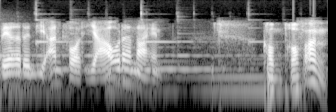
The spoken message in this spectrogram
wäre denn die Antwort, ja oder nein? Kommt drauf an.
